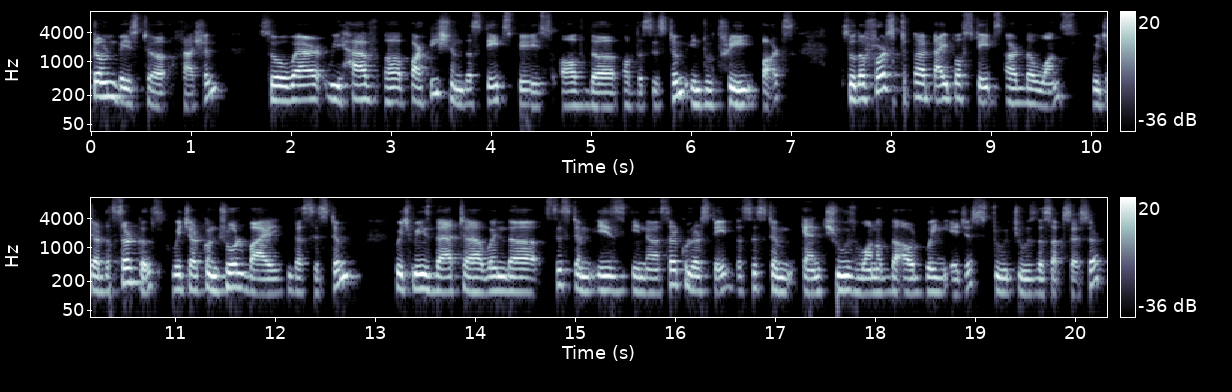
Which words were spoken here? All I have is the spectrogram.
turn-based fashion. So where we have partitioned the state space of the, of the system into three parts. So the first type of states are the ones which are the circles, which are controlled by the system which means that when the system is in a circular state, the system can choose one of the outgoing edges to choose the successor.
